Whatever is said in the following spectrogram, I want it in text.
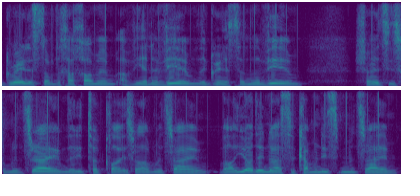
greatest of the Chachamim, Aviyah Nevi'im, the greatest of the Nevi'im, Shoytzis from Mitzrayim, that he took Klal Yisrael Mitzrayim, Val Yodei Nasa Kamanis Mitzrayim,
